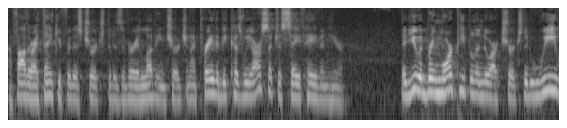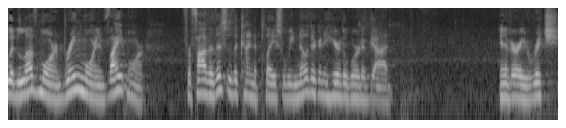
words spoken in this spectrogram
Now, Father, I thank you for this church that is a very loving church, and I pray that because we are such a safe haven here, that you would bring more people into our church, that we would love more and bring more and invite more. For, Father, this is the kind of place where we know they're going to hear the Word of God in a very rich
